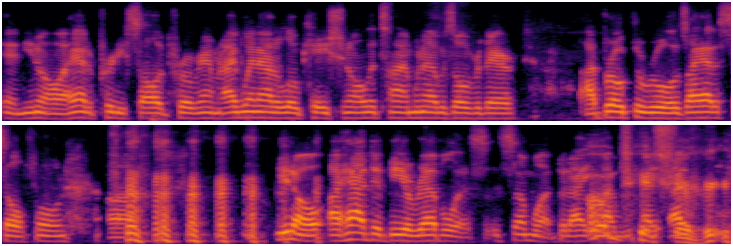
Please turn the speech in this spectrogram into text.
and you know I had a pretty solid program and I went out of location all the time when I was over there. I broke the rules. I had a cell phone. Uh, you know, I had to be a rebel as- somewhat, but I, oh, I, I, I, sure.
